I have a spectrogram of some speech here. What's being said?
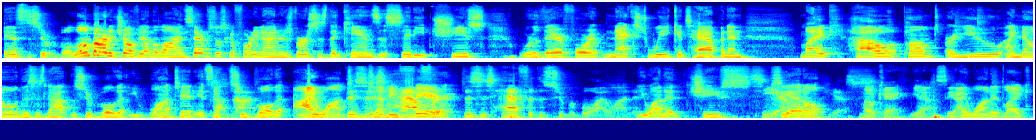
It's the Super Bowl. Lombardi Trophy on the line. San Francisco 49ers versus the Kansas City Chiefs. We're there for it next week. It's happening. Mike, how pumped are you? I know this is not the Super Bowl that you wanted. It's not the Super. Bowl that I wanted. This is to be half. fair, Of, this is half of the Super Bowl I wanted. you wanted Chiefs, Seattle. Seattle, yes. Okay, yeah. See, I wanted like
